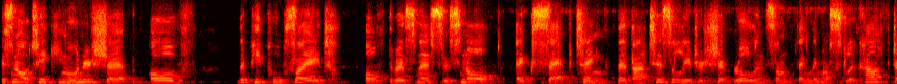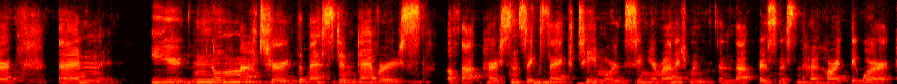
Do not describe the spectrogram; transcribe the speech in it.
is not taking ownership of the people side of the business, it's not accepting that that is a leadership role and something they must look after, then you, no matter the best endeavours of that person's exec team or the senior management within that business and how hard they work,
